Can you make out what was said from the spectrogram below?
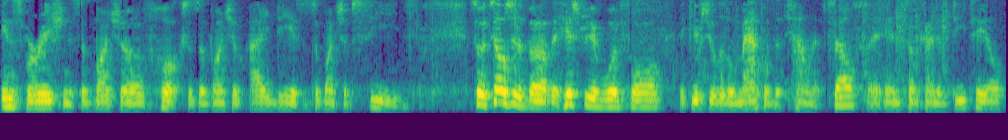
inspiration, it's a bunch of hooks, it's a bunch of ideas, it's a bunch of seeds. So it tells you about the history of Woodfall, it gives you a little map of the town itself in some kind of detail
